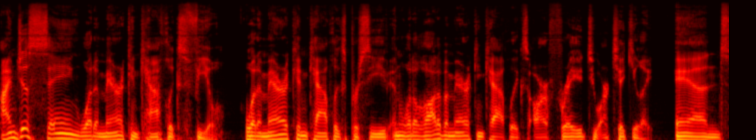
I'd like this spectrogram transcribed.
I'm just saying what American Catholics feel, what American Catholics perceive, and what a lot of American Catholics are afraid to articulate. And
